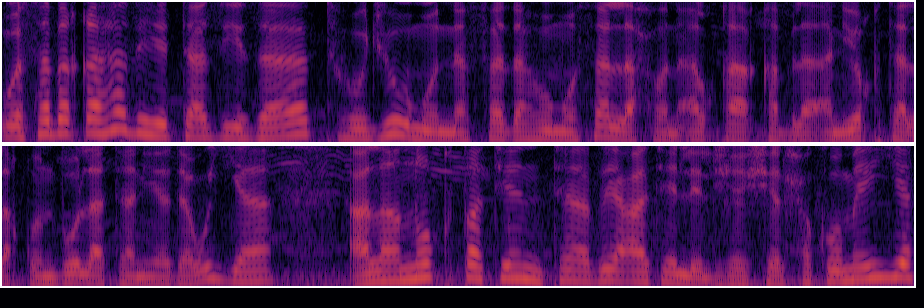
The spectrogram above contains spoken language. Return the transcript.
وسبق هذه التعزيزات هجوم نفذه مسلح ألقى قبل أن يقتل قنبلة يدوية على نقطة تابعة للجيش الحكومي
